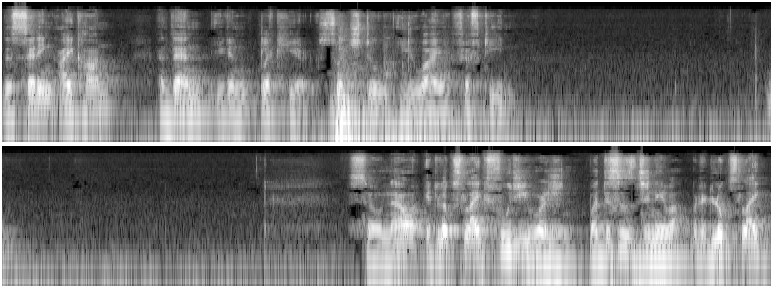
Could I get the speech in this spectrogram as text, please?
the setting icon and then you can click here switch to UI 15 so now it looks like Fuji version but this is Geneva but it looks like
